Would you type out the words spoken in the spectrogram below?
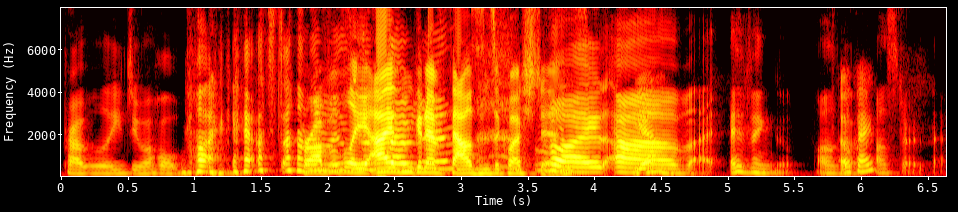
probably do a whole podcast on Probably. I'm going to have thousands of questions. But um, Yeah. I think I'll go, Okay. I'll start that.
